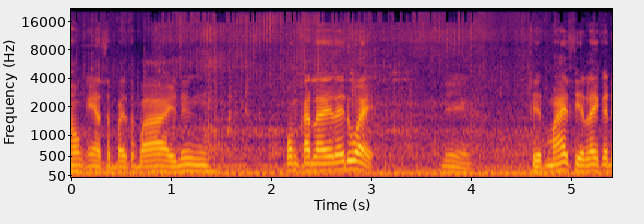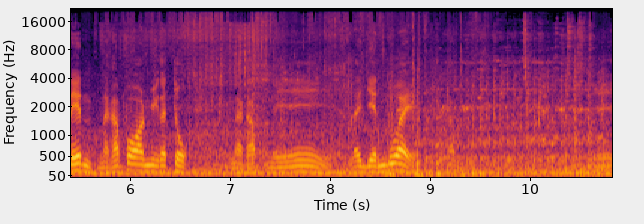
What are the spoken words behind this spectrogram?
ห้องแอร์สบายๆหนึ่งป้องกันอะไรได้ด้วย นี่เศษไม้เศษอะไรกระเด็นนะครับเพราะมันมีกระจกนะครับ นี่และเย็นด้วยครับนี่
